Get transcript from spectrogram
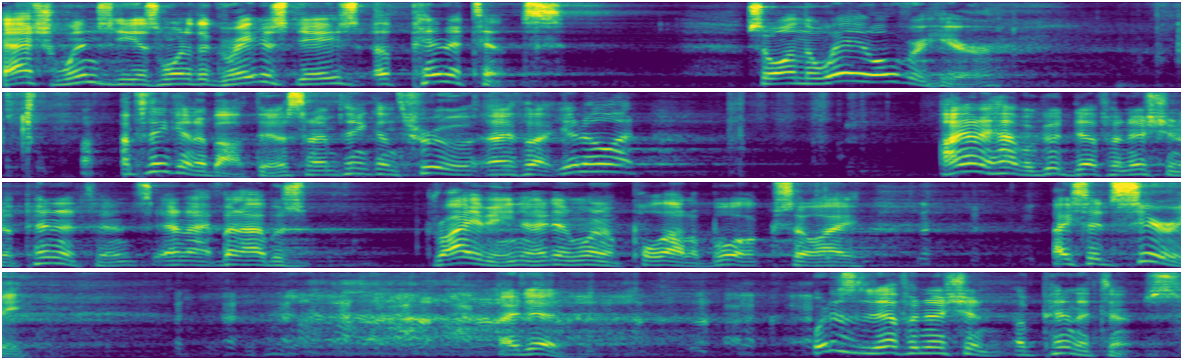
Ash Wednesday is one of the greatest days of penitence. So on the way over here, I'm thinking about this and I'm thinking through, and I thought, you know what? I ought to have a good definition of penitence, and I, but I was driving, I didn't want to pull out a book, so I, I said, Siri. I did. What is the definition of penitence?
